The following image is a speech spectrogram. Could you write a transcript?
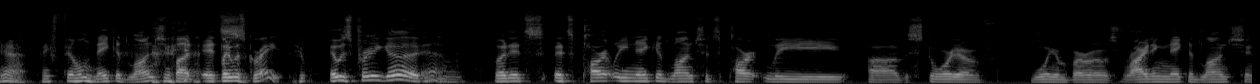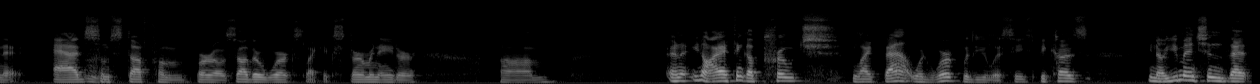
yeah, they filmed Naked Lunch, but it's But it was great. it was pretty good. Yeah. But it's it's partly Naked Lunch. It's partly uh, the story of William Burroughs writing Naked Lunch, and it adds some stuff from Burroughs' other works like Exterminator. Um, and you know, I think approach like that would work with Ulysses because, you know, you mentioned that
